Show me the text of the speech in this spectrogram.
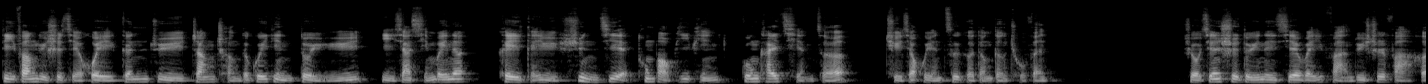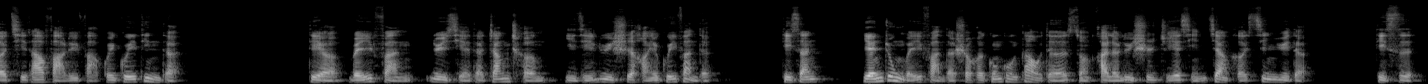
地方律师协会根据章程的规定，对于以下行为呢，可以给予训诫、通报批评、公开谴责、取消会员资格等等处分。首先是对于那些违反律师法和其他法律法规规定的；第二，违反律协的章程以及律师行业规范的；第三，严重违反的社会公共道德，损害了律师职业形象和信誉的；第四。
